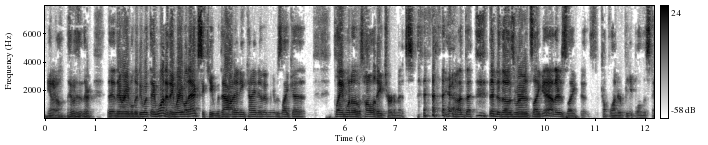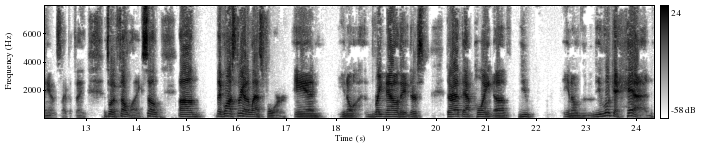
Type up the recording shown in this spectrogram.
you know they, they, they were able to do what they wanted. They were able to execute without any kind of. I mean, it was like a playing one of those holiday tournaments. Yeah. you know, I've been, to those where it's like, yeah, there's like a couple hundred people in the stands type of thing. It's what it felt like. So um, they've lost three out of the last four, and you know, right now they there's they're at that point of you, you know, you look ahead.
